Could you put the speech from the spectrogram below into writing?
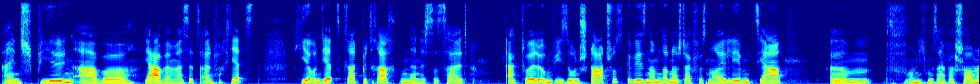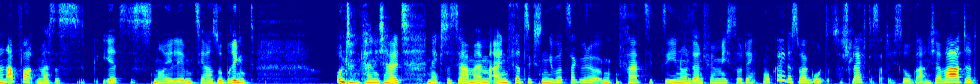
einspielen. Aber ja, wenn wir es jetzt einfach jetzt, hier und jetzt gerade betrachten, dann ist es halt aktuell irgendwie so ein Startschuss gewesen am Donnerstag fürs neue Lebensjahr. Ähm, und ich muss einfach schauen und abwarten, was es jetzt das neue Lebensjahr so bringt. Und dann kann ich halt nächstes Jahr an meinem 41. Geburtstag wieder irgendein Fazit ziehen und dann für mich so denken, okay, das war gut, das war schlecht, das hatte ich so gar nicht erwartet,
